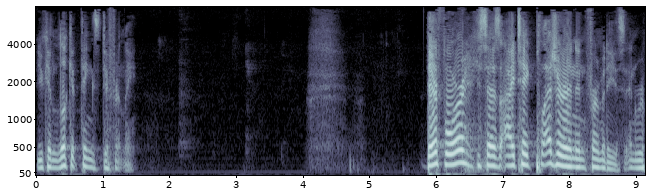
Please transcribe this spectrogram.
You can look at things differently. Therefore, he says, I take pleasure in infirmities, in,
